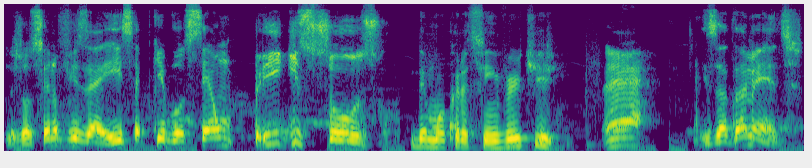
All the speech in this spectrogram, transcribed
Se você não fizer isso é porque você é um preguiçoso. Democracia em vertigem. é. Exatamente.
